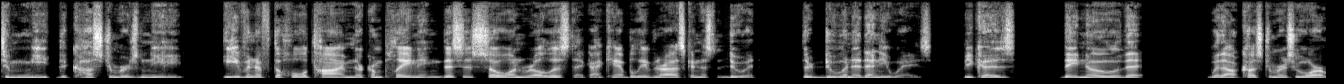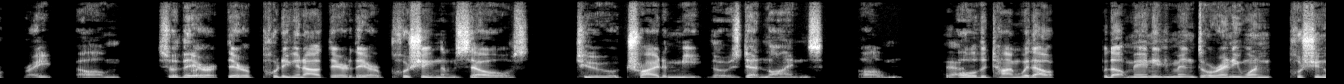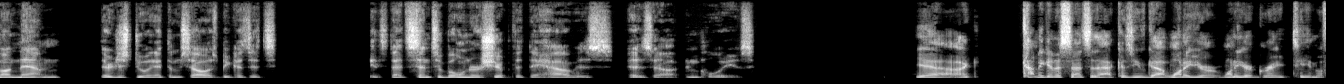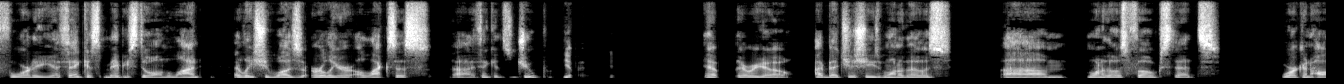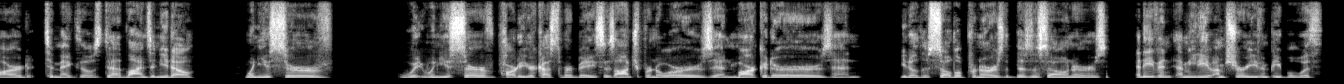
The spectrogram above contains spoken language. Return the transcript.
to meet the customer's need. Even if the whole time they're complaining, this is so unrealistic. I can't believe they're asking us to do it. They're doing it anyways because they know that without customers who are right. Um, so they're, right. they're putting it out there. They are pushing themselves to try to meet those deadlines, um, yeah. all the time without, without management or anyone pushing on them. They're just doing it themselves because it's, it's that sense of ownership that they have as, as, uh, employees. Yeah. I kind of get a sense of that because you've got one of your, one of your great team of 40, I think is maybe still on the line. At least she was earlier, Alexis. Uh, I think it's Jupe. Yep. Yep. There we go. I bet you she's one of those, um, one of those folks that's working hard to make those deadlines. And you know, when you serve when you serve part of your customer base as entrepreneurs and marketers and, you know, the solopreneurs, the business owners, and even, I mean, I'm sure even people with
